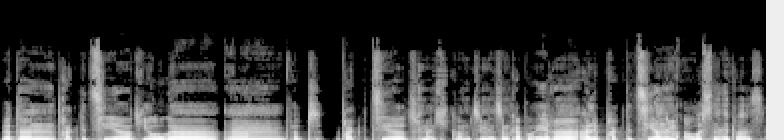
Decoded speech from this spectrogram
wird dann praktiziert. Yoga ähm, wird praktiziert. Manche kommen zu mir zum Capoeira. Alle praktizieren im Außen etwas.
